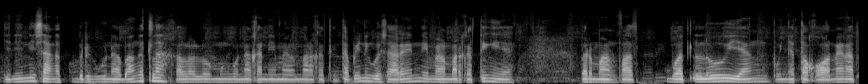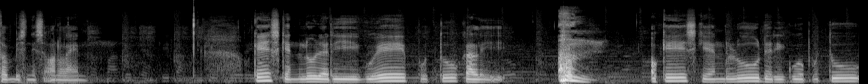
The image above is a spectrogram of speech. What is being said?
jadi ini sangat berguna banget lah kalau lo menggunakan email marketing tapi ini gue saranin email marketing ya bermanfaat buat lo yang punya toko online atau bisnis online Oke, sekian dulu dari gue Putu kali. Oke, sekian dulu dari gue Putu.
